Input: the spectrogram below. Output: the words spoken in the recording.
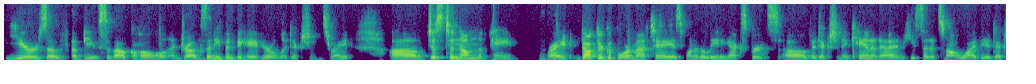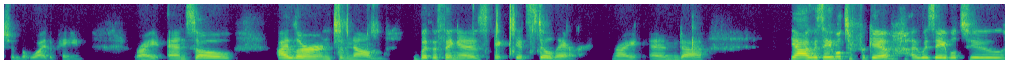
years of abuse of alcohol and drugs mm-hmm. and even behavioral addictions right? Um, just to numb the pain. Mm-hmm. right? Dr. Gabor Mate is one of the leading experts of addiction in Canada. And he said it's not why the addiction, but why the pain, mm-hmm. right? And so I learned to numb. But the thing is, it, it's still there, right? And mm-hmm. uh, yeah, I was able to forgive. I was able to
